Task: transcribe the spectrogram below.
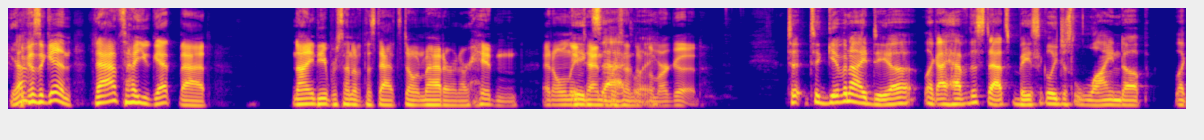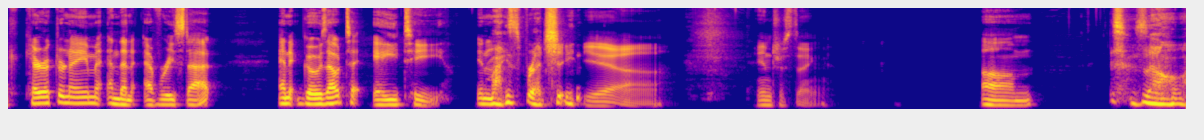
yeah, Because again, that's how you get that 90% of the stats don't matter and are hidden and only 10% of them are good. to to give an idea, like I have the stats basically just lined up, like character name and then every stat, and it goes out to AT in my spreadsheet. Yeah. Interesting. Um, so,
